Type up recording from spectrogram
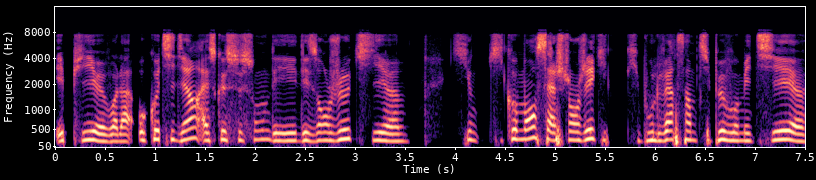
Et puis, voilà, au quotidien, est-ce que ce sont des, enjeux qui, qui, commencent à changer, qui, qui, bouleversent un petit peu vos métiers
